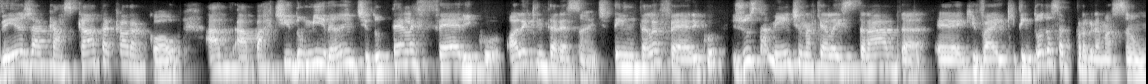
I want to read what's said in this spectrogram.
veja a cascata caracol a, a partir do mirante, do teleférico teleférico. Olha que interessante. Tem um teleférico justamente naquela estrada é, que vai, que tem toda essa programação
